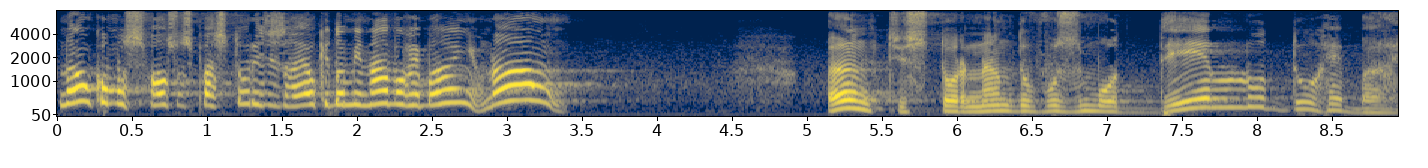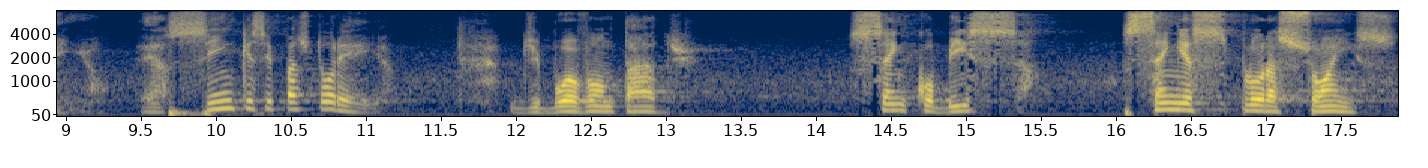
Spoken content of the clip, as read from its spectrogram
não como os falsos pastores de Israel que dominavam o rebanho, não. Antes, tornando-vos modelo do rebanho, é assim que se pastoreia, de boa vontade, sem cobiça, sem explorações,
